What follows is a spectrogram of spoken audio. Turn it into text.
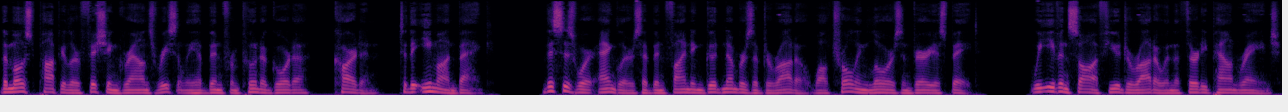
The most popular fishing grounds recently have been from Punta Gorda, Cardon, to the Iman Bank. This is where anglers have been finding good numbers of Dorado while trolling lures and various bait. We even saw a few Dorado in the 30 pound range,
